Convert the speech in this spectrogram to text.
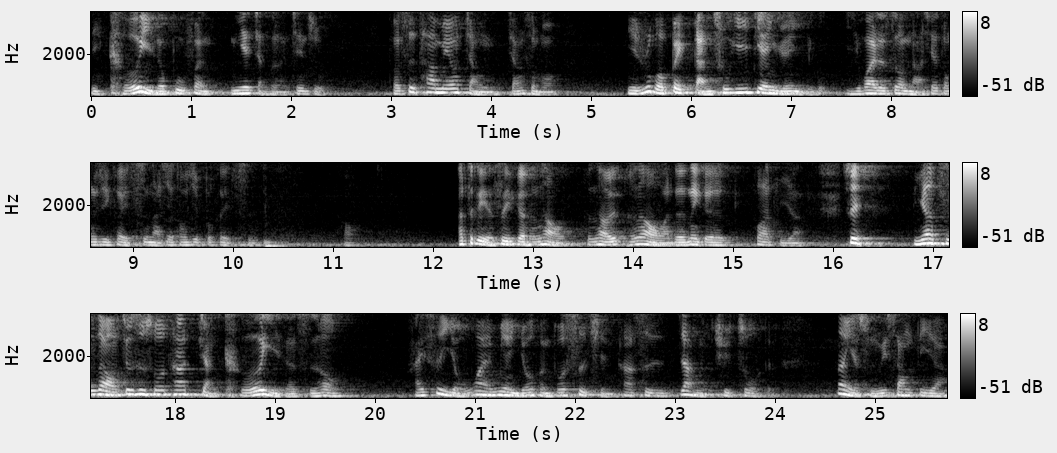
你可以的部分你也讲的很清楚，可是他没有讲讲什么。你如果被赶出伊甸园以以外的时候，哪些东西可以吃，哪些东西不可以吃？好，啊，这个也是一个很好、很好、很好玩的那个话题啊。所以你要知道，就是说他讲可以的时候，还是有外面有很多事情，他是让你去做的，那也属于上帝啊，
